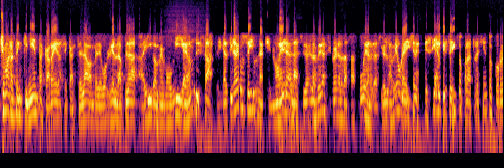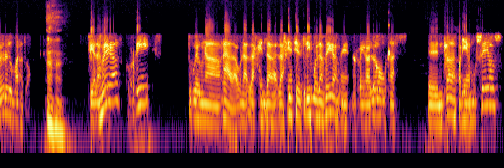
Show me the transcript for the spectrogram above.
yo me anoté en 500 carreras, se cancelaban, me devolvían la plata, iba, me movía, era un desastre. Y al final conseguí una que no era la ciudad de Las Vegas, sino era las afueras de la ciudad de Las Vegas, una edición especial que se hizo para 300 corredores de un maratón. Ajá. Fui a Las Vegas, corrí, tuve una, nada, una, la, la- la agencia de turismo de Las Vegas me, me regaló unas eh, entradas para ir a museos,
